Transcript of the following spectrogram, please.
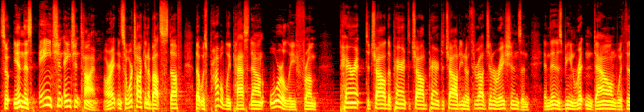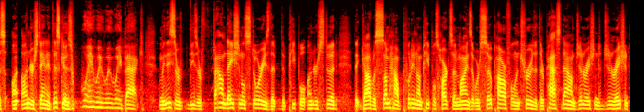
So, in this ancient, ancient time, all right, and so we're talking about stuff that was probably passed down orally from parent to child to parent to child, parent to child, you know, throughout generations, and, and then is being written down with this understanding this goes way, way, way, way back. I mean, these are, these are foundational stories that, that people understood that God was somehow putting on people's hearts and minds that were so powerful and true that they're passed down generation to generation.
